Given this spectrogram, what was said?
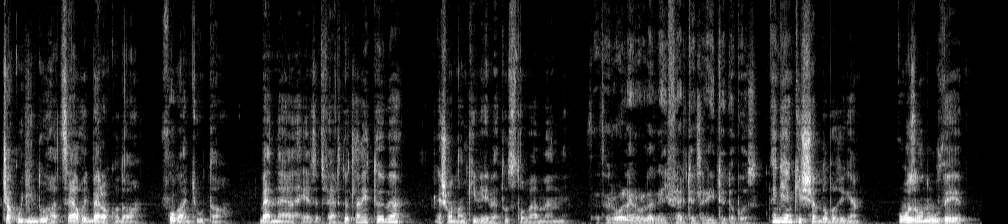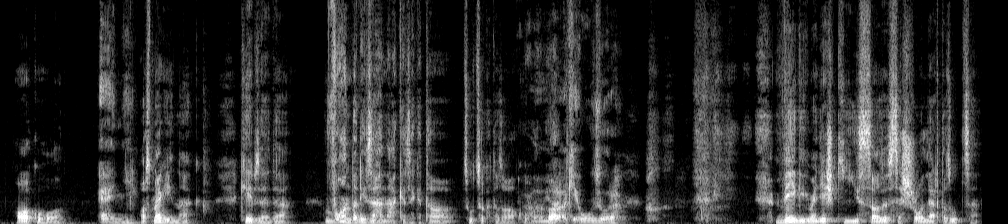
csak úgy indulhatsz el, hogy berakod a fogantyút a benne elhelyezett fertőtlenítőbe, és onnan kivéve tudsz tovább menni. Tehát a rollerról lenne egy fertőtlenítő doboz. Egy ilyen kisebb doboz, igen. Ózon, UV, alkohol, Ennyi. azt meginnák. Képzeld el, vandalizálnák ezeket a cuccokat az alkohol. Valaki úzóra. Végigmegy és kiissza az összes rollert az utcán.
